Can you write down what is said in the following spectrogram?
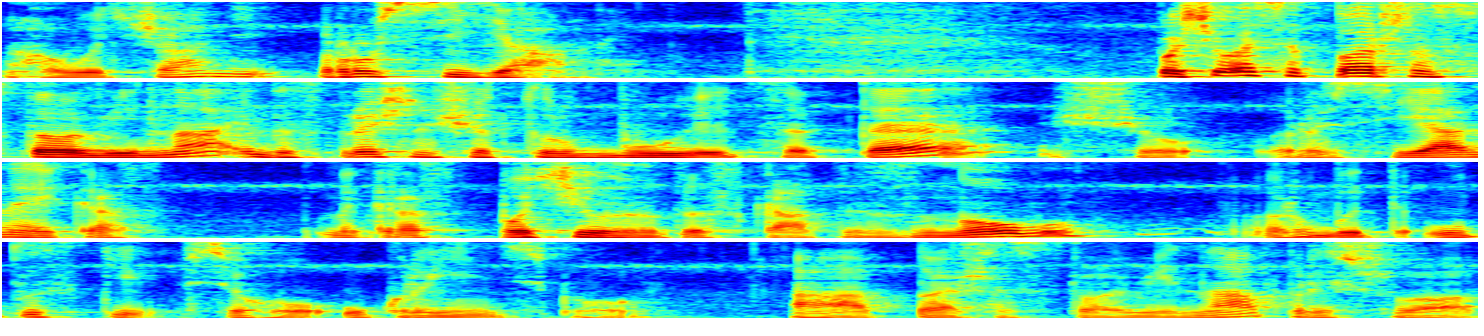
галичані, росіяни. Почалася Перша світова війна, і безперечно, що турбує це те, що росіяни якраз, якраз почали затискати знову, робити утиски всього українського. А Перша світова війна прийшла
